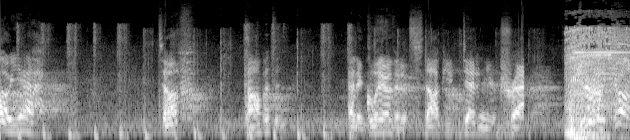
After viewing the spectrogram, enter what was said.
Oh, yeah. Tough. Competent. Had a glare that'd stop you dead in your track. Here they come!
